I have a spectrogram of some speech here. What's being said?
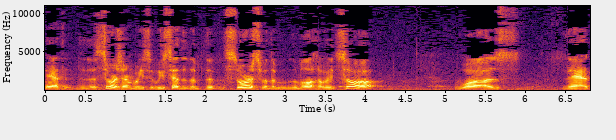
at the, the source, remember we, we said that the, the source for the, the Malacha saw was that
